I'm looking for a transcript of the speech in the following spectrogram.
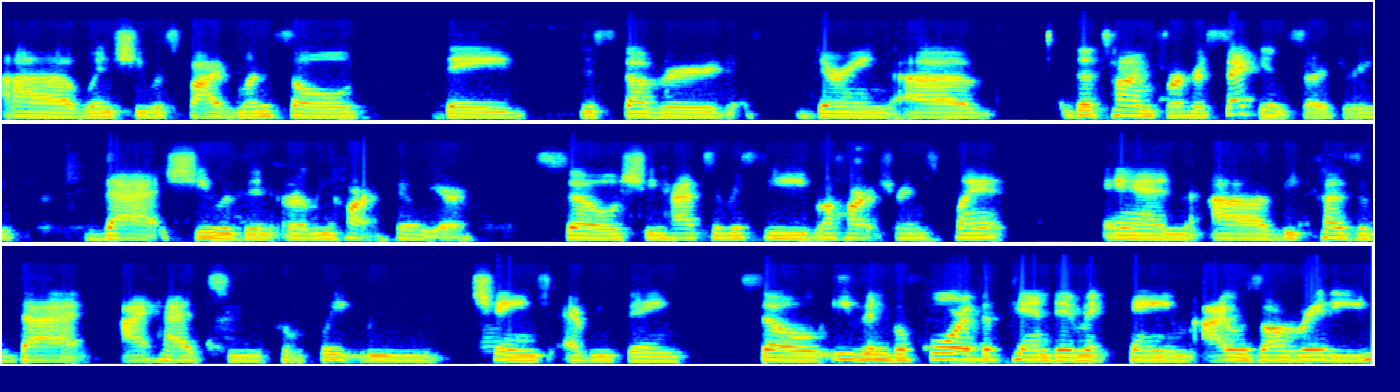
Uh, when she was five months old, they discovered during uh, the time for her second surgery that she was in early heart failure. So she had to receive a heart transplant. And uh, because of that, I had to completely change everything so even before the pandemic came, I was already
